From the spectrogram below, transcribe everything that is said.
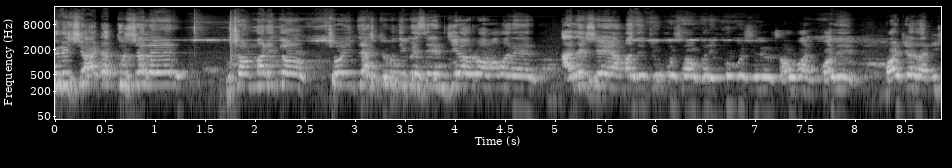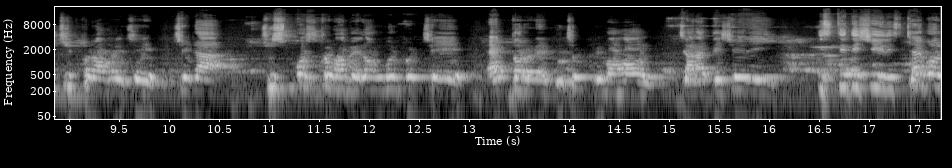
উনিশশো আটাত্তর সালের সম্মানিত শহীদ রাষ্ট্রপতি প্রেসিডেন্ট জিয়াউর রহমানের আদেশে আমাদের যুব সহকারী প্রকৌশলী ও সমান পদে মর্যাদা নিশ্চিত করা হয়েছে। সেটা সুস্পষ্টভাবে লঙ্ঘন করছে এক ধরনের কুচক্রী মহল, যারা দেশের এই স্থিতিশীল স্টেবল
